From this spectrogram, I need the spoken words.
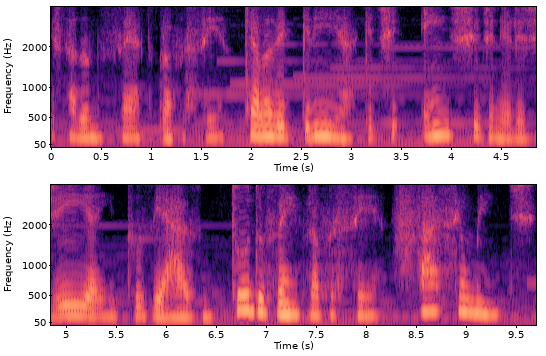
está dando certo para você? Aquela alegria que te enche de energia e entusiasmo. Tudo vem para você facilmente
